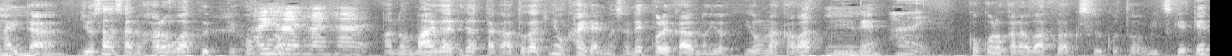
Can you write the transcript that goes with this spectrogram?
書いた「13歳のハローワーク」っていう本のあの前書きだったか後書きにも書いてありますよね。これからのよ世の中はっていうね、はい。心からワクワクすることを見つけてうん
